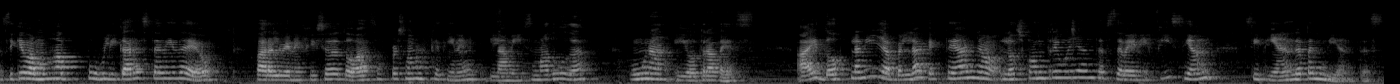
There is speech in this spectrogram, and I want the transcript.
Así que vamos a publicar este video para el beneficio de todas esas personas que tienen la misma duda una y otra vez. Hay dos planillas, ¿verdad? Que este año los contribuyentes se benefician si tienen dependientes,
